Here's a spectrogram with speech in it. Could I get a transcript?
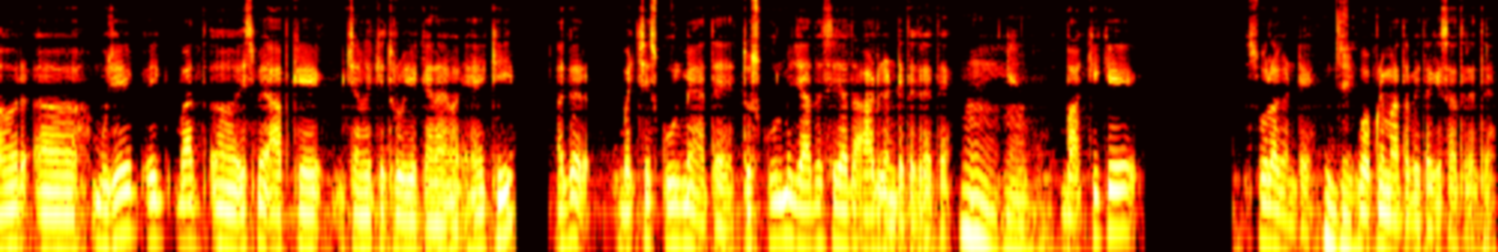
और आ, मुझे एक बात आ, इसमें आपके चैनल के थ्रू ये कहना है कि अगर बच्चे स्कूल में आते हैं तो स्कूल में ज़्यादा से ज़्यादा आठ घंटे तक रहते हैं। हम्म, हम्म। बाकी के सोलह घंटे वो अपने माता पिता के साथ रहते हैं।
